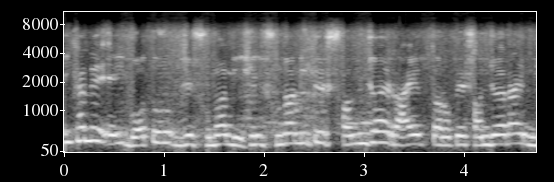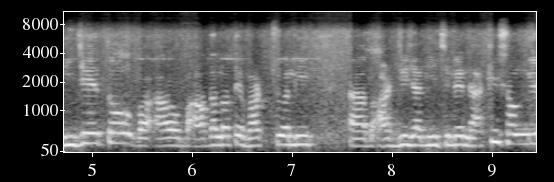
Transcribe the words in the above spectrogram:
এইখানে এই গত যে শুনানি, সেই শুনানিতে সঞ্জয় রায়ের তরফে, সঞ্জয় রায় নিজে তো আদালতে ভার্চুয়ালি আর্জি জানিয়েছিলেন। একই সঙ্গে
